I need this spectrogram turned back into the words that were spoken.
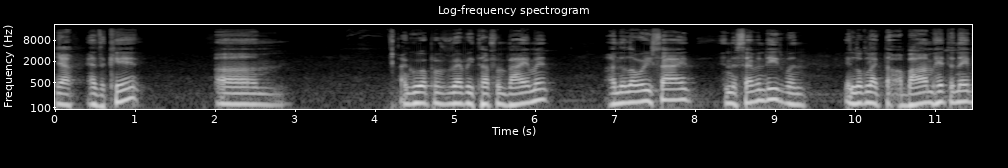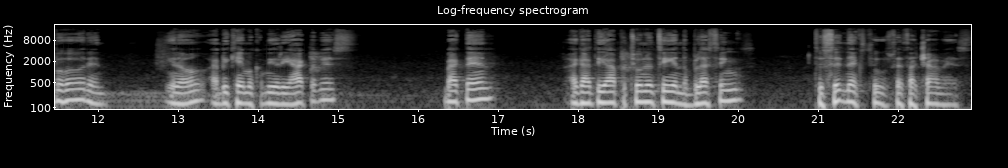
Yeah. as a kid. Um, I grew up in a very tough environment on the Lower East Side in the 70s when it looked like the, a bomb hit the neighborhood and You know, I became a community activist back then. I got the opportunity and the blessings to sit next to Cesar Chavez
